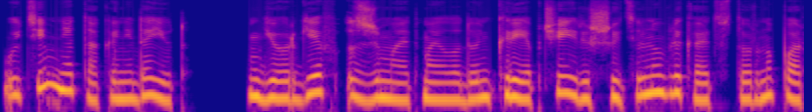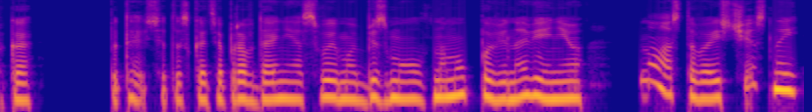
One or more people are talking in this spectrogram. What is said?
уйти мне так и не дают. Георгиев сжимает мою ладонь крепче и решительно увлекает в сторону парка. Пытаюсь отыскать оправдание своему безмолвному повиновению, но, оставаясь честной,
